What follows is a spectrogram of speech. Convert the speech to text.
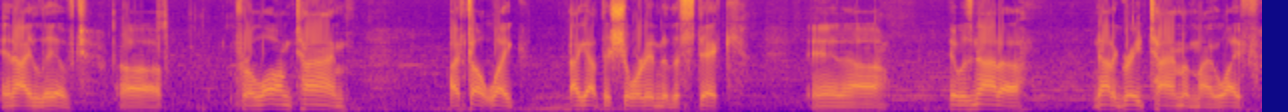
and I lived. Uh, for a long time, I felt like I got the short end of the stick, and uh, it was not a not a great time in my life.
